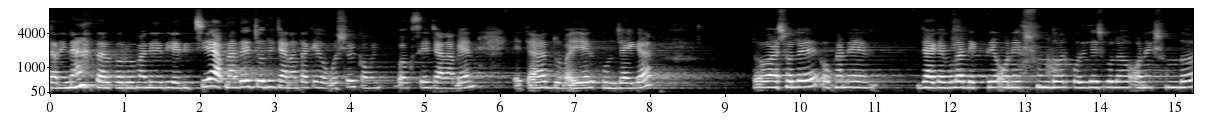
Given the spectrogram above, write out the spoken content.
জানি না, তারপরও মানে দিয়ে দিচ্ছি। আপনাদের যদি জানা থাকে অবশ্যই কমেন্ট বক্সে জানাবেন, এটা দুবাইয়ের কোন জায়গা। তো আসলে ওখানের জায়গাগুলো দেখতে অনেক সুন্দর, পরিবেশগুলো অনেক সুন্দর।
